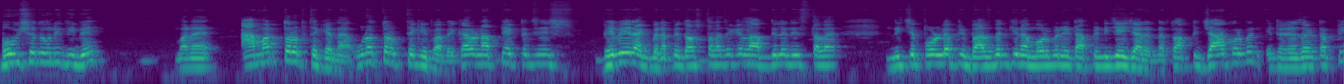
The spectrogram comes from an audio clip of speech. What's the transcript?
ভবিষ্যতে উনি দিবে। মানে আমার তরফ থেকে না ওনার তরফ থেকেই পাবে। কারণ আপনি একটা জিনিস ভেবেই রাখবেন, আপনি দশতলা থেকে লাভ দিলেন নিচতলায়, নিচে পড়লে আপনি বাঁচবেন কি না মরবেন এটা আপনি নিজেই জানেন না। তো আপনি যা করবেন, এটা রেজাল্ট আপনি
